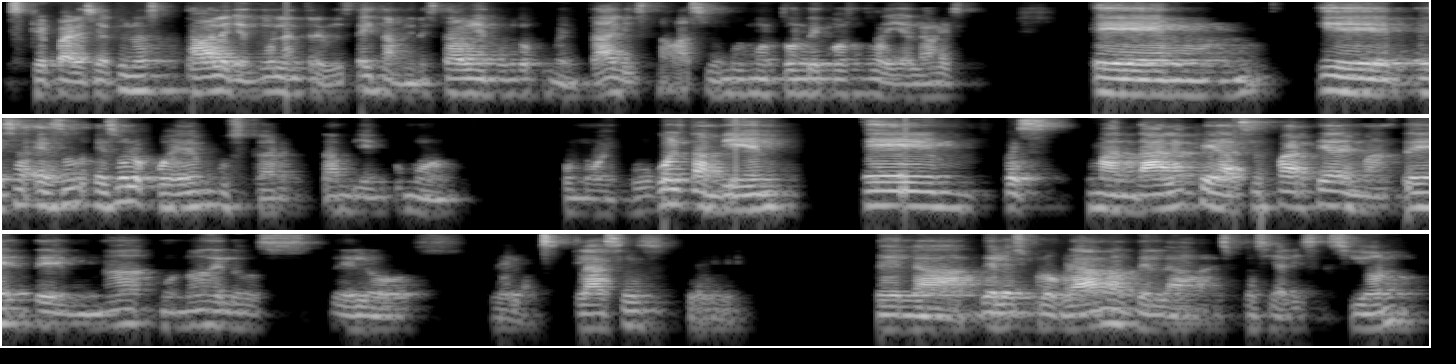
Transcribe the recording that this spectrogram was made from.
es que parecía que uno estaba leyendo la entrevista y también estaba viendo un documental y estaba haciendo un montón de cosas ahí a la vez. Em, y esa, eso, eso lo pueden buscar también como, como en Google también. Eh, pues Mandala que hace parte además de, de una, uno de los, de los de las clases de, de, la, de los programas de la especialización,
